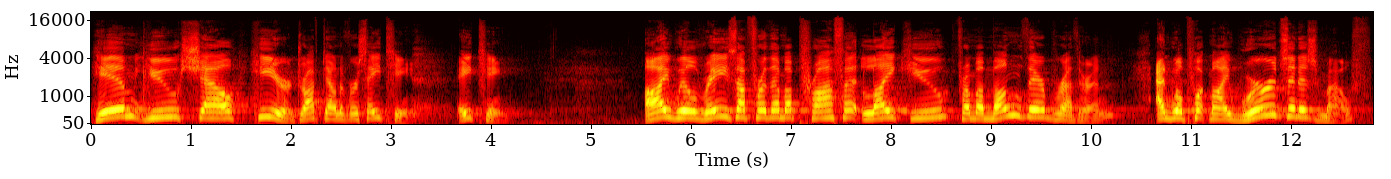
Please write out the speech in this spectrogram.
him you shall hear. Drop down to verse 18. 18. I will raise up for them a prophet like you from among their brethren, and will put my words in his mouth,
